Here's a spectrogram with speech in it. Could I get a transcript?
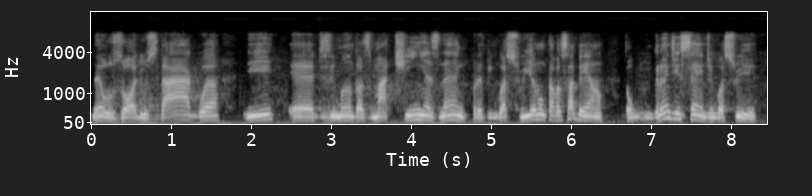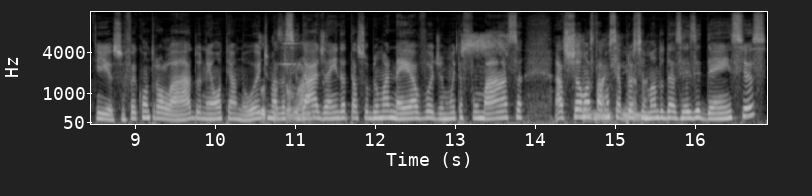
né, os olhos d'água e é, dizimando as matinhas, né? Por exemplo, em Guaçuí eu não estava sabendo. Então, um grande incêndio em Guaçuí. Isso, foi controlado né, ontem à noite, foi mas controlado. a cidade ainda está sob uma névoa de muita fumaça. As chamas estavam se aproximando das residências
